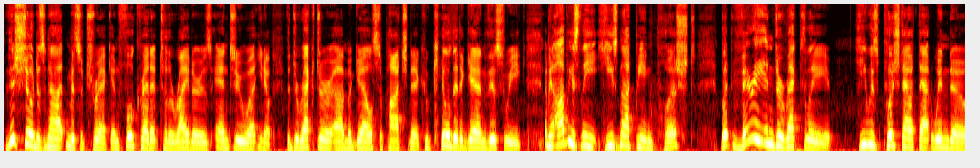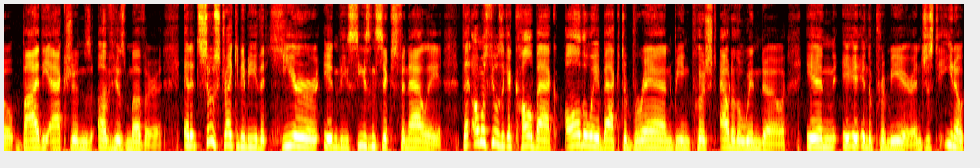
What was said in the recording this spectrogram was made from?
This show does not miss a trick, and full credit to the writers and to uh, you know the director uh, Miguel Sapochnik who killed it again this week. I mean, obviously he's not being pushed, but very indirectly he was pushed out that window by the actions of his mother. And it's so striking to me that here in the season six finale, that almost feels like a callback all the way back to Bran being pushed out of the window in in, the premiere. And just, you know,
